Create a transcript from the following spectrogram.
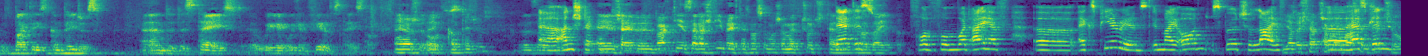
Because bhakti is contagious, and this taste uh, we we can feel this taste of. Contagious? Uh, Uh, E, ansteckend. że e, bhakti jest zaraźliwe i w ten sposób możemy czuć ten That is rodzaj. for, from what I have uh, experienced in my own spiritual life. Ja doświadczam uh, w has been życiu,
